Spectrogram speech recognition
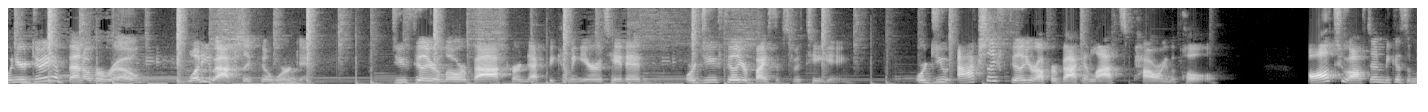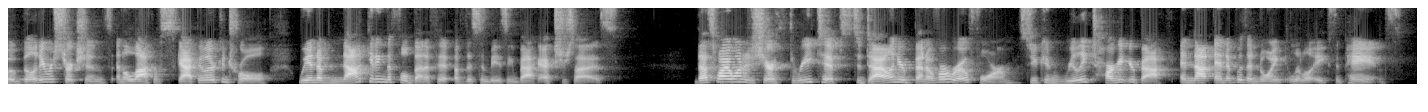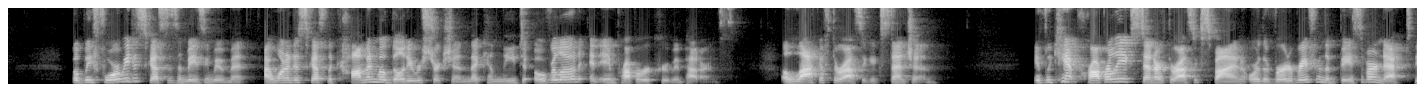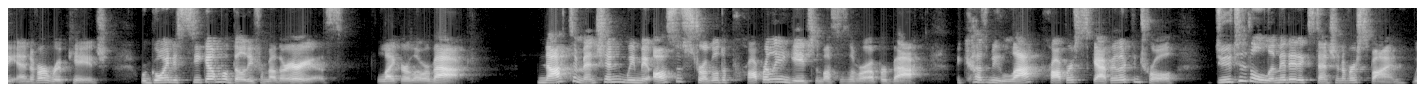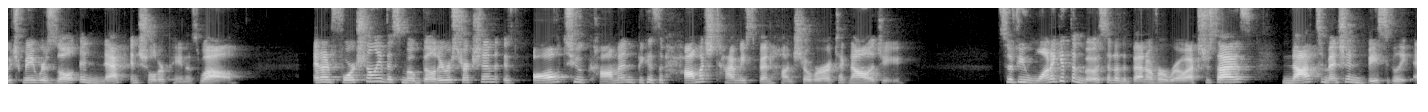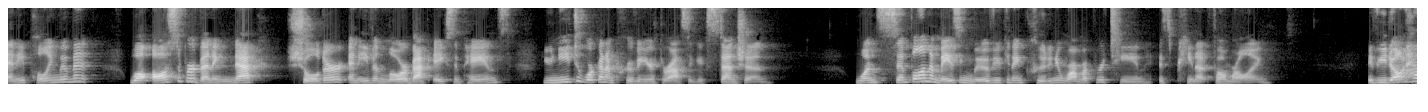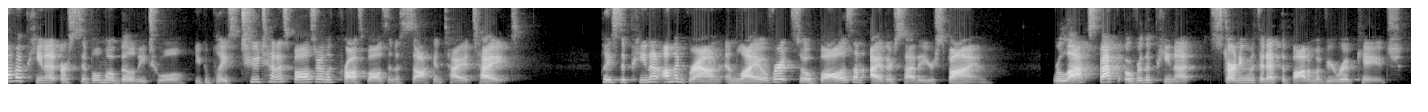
When you're doing a bent over row, what do you actually feel working? Do you feel your lower back or neck becoming irritated? Or do you feel your biceps fatiguing? Or do you actually feel your upper back and lats powering the pull? All too often, because of mobility restrictions and a lack of scapular control, we end up not getting the full benefit of this amazing back exercise. That's why I wanted to share three tips to dial in your bent over row form so you can really target your back and not end up with annoying little aches and pains. But before we discuss this amazing movement, I want to discuss the common mobility restriction that can lead to overload and improper recruitment patterns a lack of thoracic extension. If we can't properly extend our thoracic spine or the vertebrae from the base of our neck to the end of our rib cage, we're going to seek out mobility from other areas, like our lower back. Not to mention, we may also struggle to properly engage the muscles of our upper back because we lack proper scapular control due to the limited extension of our spine, which may result in neck and shoulder pain as well. And unfortunately, this mobility restriction is all too common because of how much time we spend hunched over our technology. So if you want to get the most out of the bent over row exercise, not to mention basically any pulling movement, while also preventing neck, shoulder, and even lower back aches and pains, you need to work on improving your thoracic extension. One simple and amazing move you can include in your warm up routine is peanut foam rolling. If you don't have a peanut or simple mobility tool, you can place two tennis balls or lacrosse balls in a sock and tie it tight. Place the peanut on the ground and lie over it so a ball is on either side of your spine. Relax back over the peanut, starting with it at the bottom of your rib cage.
